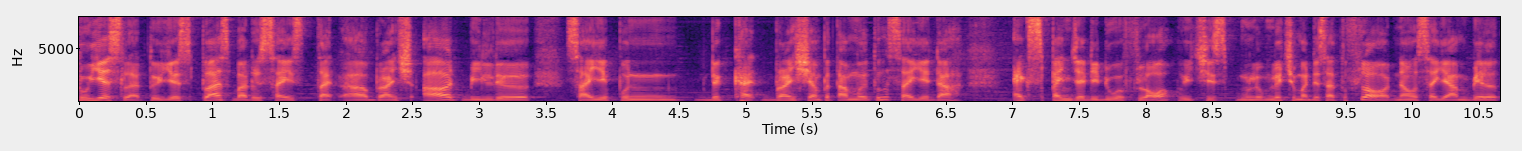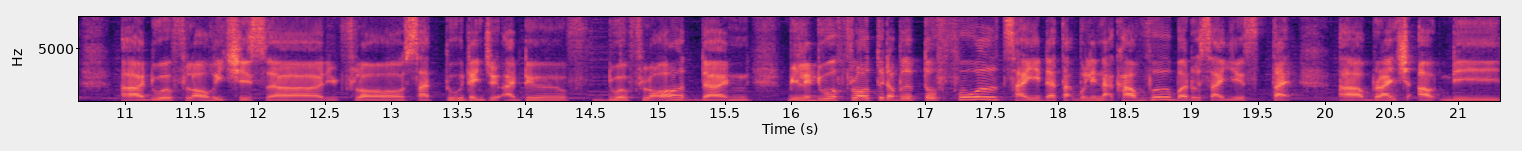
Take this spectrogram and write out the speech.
2 years lah, 2 years plus baru saya start uh, branch out bila saya pun dekat branch yang pertama tu saya dah expand jadi dua floor which is mula-mula cuma ada satu floor now saya ambil uh, dua floor which is uh, floor satu dan juga ada dua floor dan bila dua floor tu dah betul-betul full saya dah tak boleh nak cover baru saya start uh, branch out di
